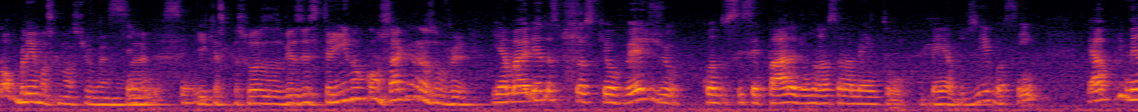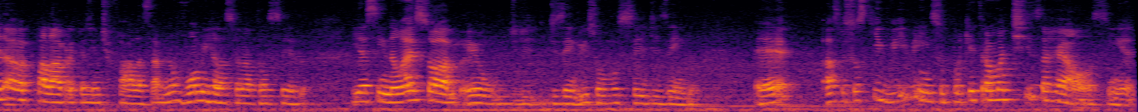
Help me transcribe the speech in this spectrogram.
problemas que nós tivemos, sim, né? Sim. E que as pessoas às vezes têm e não conseguem resolver. E a maioria das pessoas que eu vejo, quando se separa de um relacionamento bem abusivo, assim, é a primeira palavra que a gente fala, sabe? Não vou me relacionar tão cedo. E assim, não é só eu dizendo isso ou você dizendo. É as pessoas que vivem isso, porque traumatiza real, assim, é,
